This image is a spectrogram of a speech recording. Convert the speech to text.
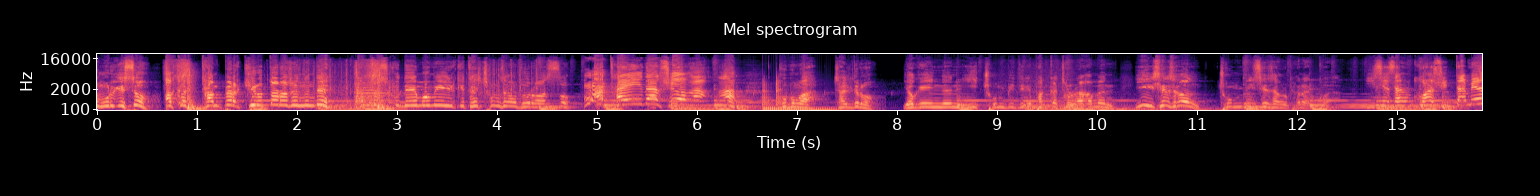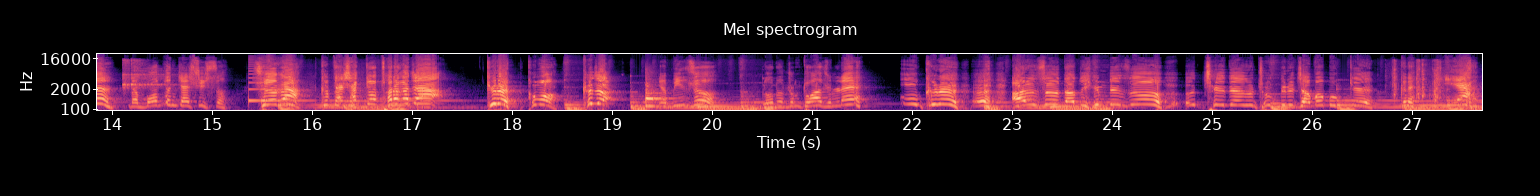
나도 모르겠어. 아까 담벼락 뒤로 떨어졌는데 갑자기 내 몸이 이렇게 다시 정상으로 돌아왔어. 아 다행이다 수야가 아 고봉아 잘 들어. 여기 있는 이 좀비들이 바깥으로 나가면 이 세상은 좀비 세상으로 변할 거야. 이 세상을 구할 수 있다면 나 뭐든지 할 수 있어. 수혁아 그럼 다시 학교로 돌아가자. 그래 고마워 가자. 야 민수 너도 좀 도와줄래? 어 그래. 에, 알았어. 나도 힘내서 어, 최대한으로 좀비를 잡아볼게. 그래 야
